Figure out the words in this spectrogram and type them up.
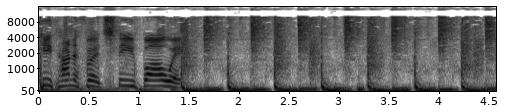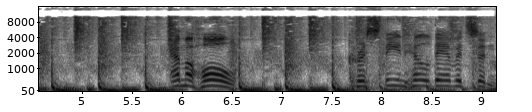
Keith Hannaford, Steve Barwick, Emma Hall, Christine Hill Davidson,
